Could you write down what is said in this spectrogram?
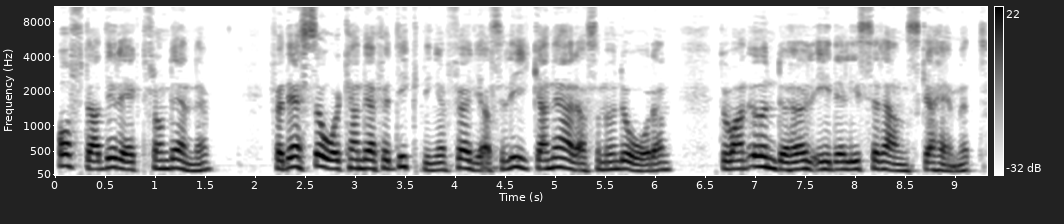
ofta direkt från denne. För dessa år kan därför diktningen följas lika nära som under åren då han underhöll i det liseranska hemmet.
